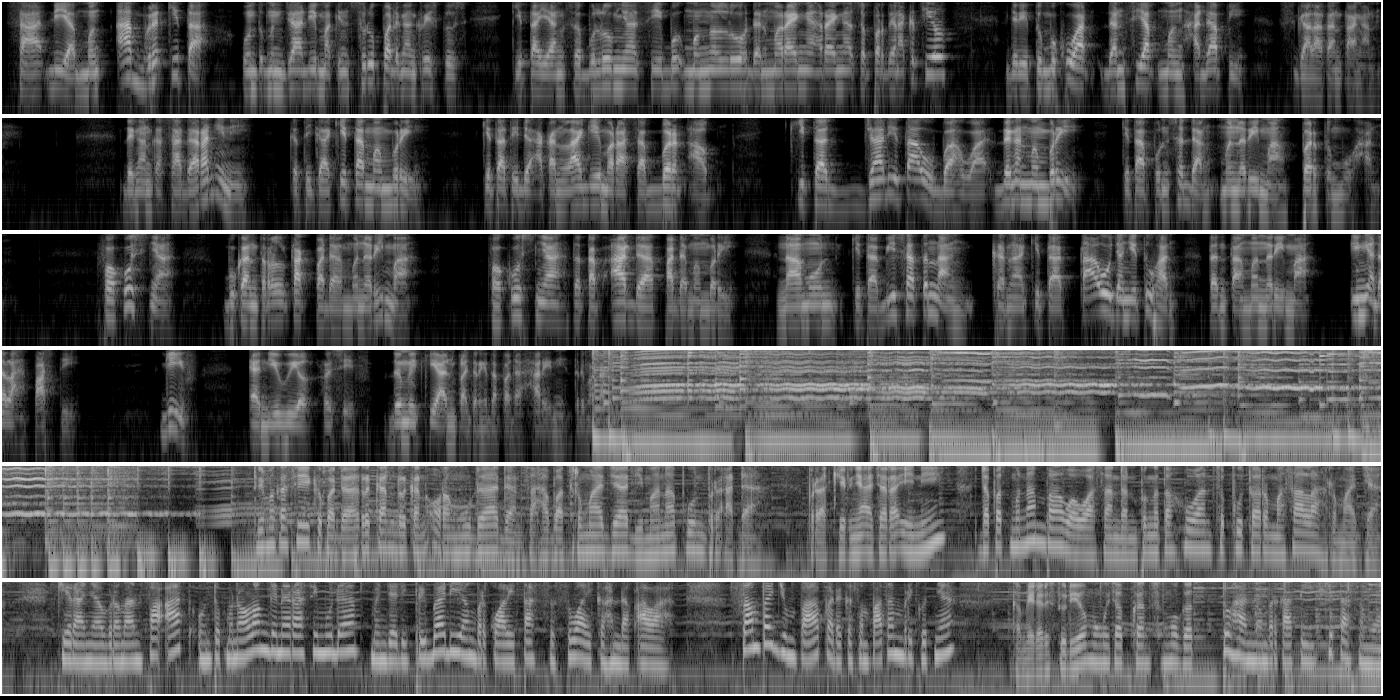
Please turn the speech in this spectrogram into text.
saat Dia mengupgrade kita untuk menjadi makin serupa dengan Kristus. Kita yang sebelumnya sibuk mengeluh dan merengek-rengek seperti anak kecil, jadi tumbuh kuat dan siap menghadapi segala tantangan. Dengan kesadaran ini, ketika kita memberi, kita tidak akan lagi merasa burnout. Kita jadi tahu bahwa dengan memberi, kita pun sedang menerima pertumbuhan. Fokusnya bukan terletak pada menerima, fokusnya tetap ada pada memberi. Namun, kita bisa tenang karena kita tahu janji Tuhan tentang menerima. Ini adalah pasti. Give and you will receive. Demikian pelajaran kita pada hari ini. Terima kasih. Terima kasih kepada rekan-rekan orang muda dan sahabat remaja di mana pun berada. Berakhirnya acara ini dapat menambah wawasan dan pengetahuan seputar masalah remaja. Kiranya bermanfaat untuk menolong generasi muda menjadi pribadi yang berkualitas sesuai kehendak Allah. Sampai jumpa pada kesempatan berikutnya. Kami dari studio mengucapkan semoga Tuhan memberkati kita semua.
